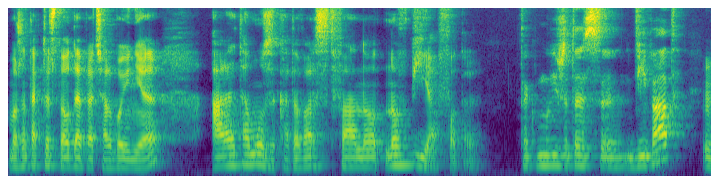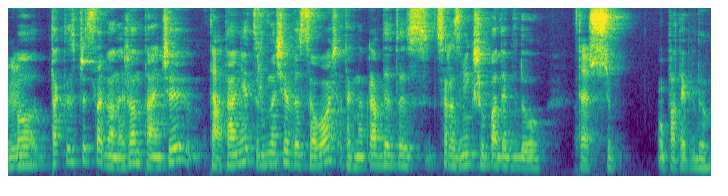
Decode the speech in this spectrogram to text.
Można tak też to odebrać albo i nie, ale ta muzyka, ta warstwa, no, no wbija w fotel. Tak mówisz, że to jest y, wiwat, mhm. bo tak to jest przedstawione, że on tańczy, tak. taniec równa się wesołość, a tak naprawdę to jest coraz większy upadek w dół. Też. Upadek w dół.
